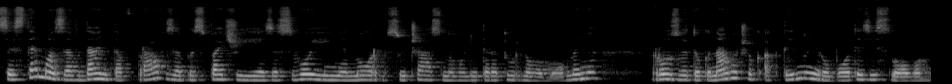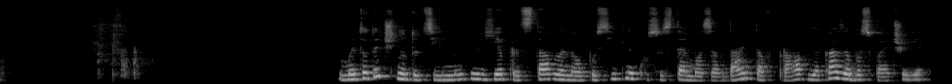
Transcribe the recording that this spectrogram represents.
Система завдань та вправ забезпечує засвоєння норм сучасного літературного мовлення, розвиток навичок активної роботи зі словом. Методично доцільною є представлена у посібнику система завдань та вправ, яка забезпечує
